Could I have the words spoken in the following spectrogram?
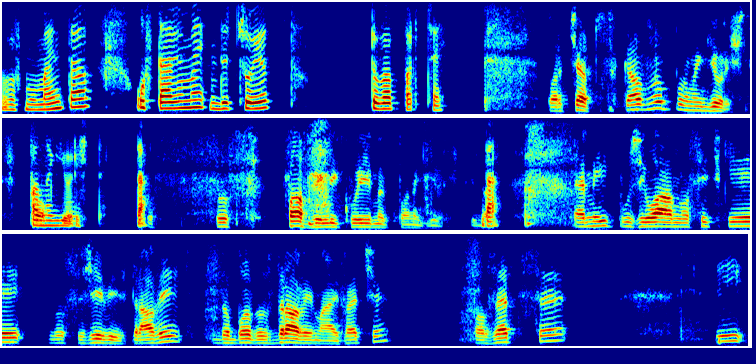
в момента оставяме да чуят това парче. Парчето се казва Панагюрище. Панагюрище. Да, С, с това велико име Панагюрище. да. Еми, пожелавам на всички да са живи и здрави, да бъдат здрави най-вече. Пазете се и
